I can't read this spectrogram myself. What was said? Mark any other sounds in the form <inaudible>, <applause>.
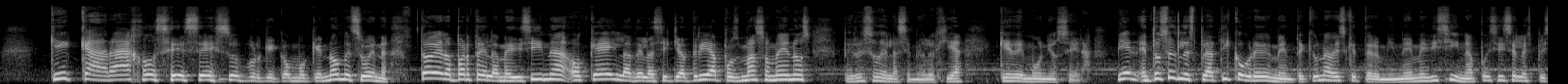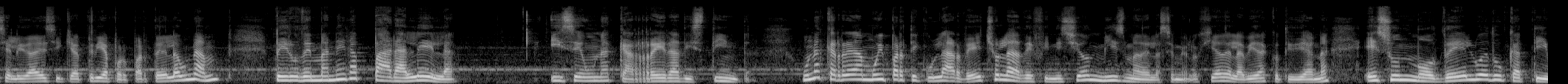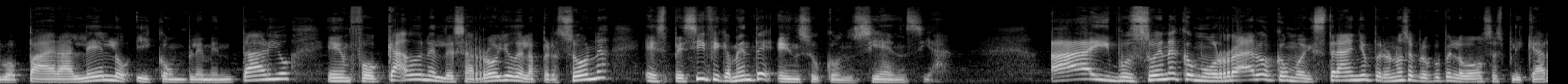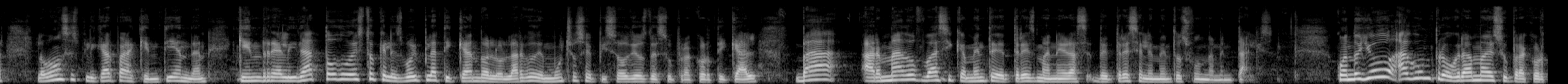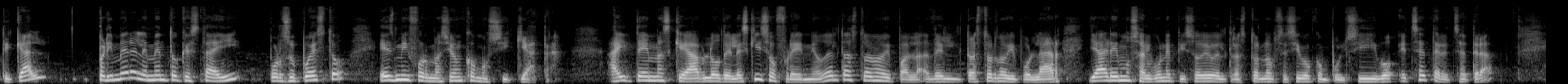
¿Qué carajos es eso? Porque como que no me suena. Todavía la parte de la medicina, ok, la de la psiquiatría, pues más o menos, pero eso de la semiología, ¿qué demonios era? Bien, entonces les platico brevemente que una vez que terminé medicina, pues hice la especialidad de psiquiatría por parte de la UNAM, pero de manera paralela hice una carrera distinta una carrera muy particular. De hecho, la definición misma de la semiología de la vida cotidiana es un modelo educativo paralelo y complementario enfocado en el desarrollo de la persona, específicamente en su conciencia. Ay, pues suena como raro, como extraño, pero no se preocupen, lo vamos a explicar. Lo vamos a explicar para que entiendan que en realidad todo esto que les voy platicando a lo largo de muchos episodios de supracortical va armado básicamente de tres maneras, de tres elementos fundamentales. Cuando yo hago un programa de supracortical, primer elemento que está ahí, por supuesto, es mi formación como psiquiatra. Hay temas que hablo de la esquizofrenia o del trastorno bipolar, del trastorno bipolar. Ya haremos algún episodio del trastorno obsesivo compulsivo, etcétera, etcétera.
